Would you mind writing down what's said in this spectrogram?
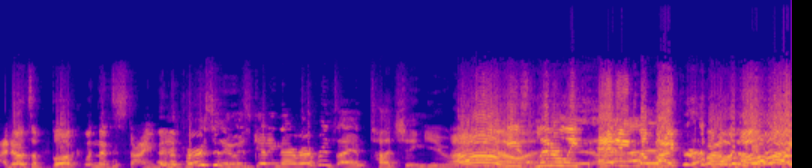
I know it's a book. Wasn't that Steinbeck? And the person who is getting that reference, I am touching you. right oh, now. he's literally petting the I- microphone. Oh my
